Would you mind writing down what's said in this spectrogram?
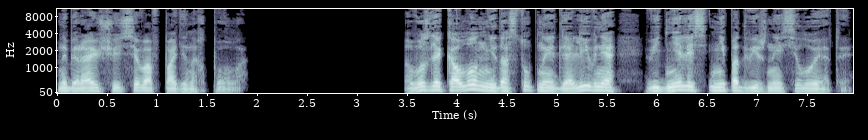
набирающуюся во впадинах пола. Возле колонн, недоступные для ливня, виднелись неподвижные силуэты.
